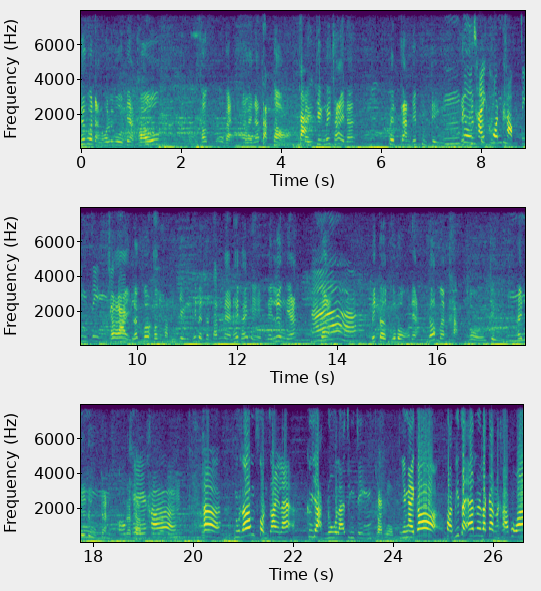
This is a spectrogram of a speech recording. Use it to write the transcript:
นึกว่าหนังฮอลลีวูดเนี่ยเขาเขา แบบอะไรนะตัดต่อ จ้ะ แต่จริงๆไม่ใช่นะ เป็นการดริฟต์จริงอืมดริฟคือต์ขึ้ใช้ตึกคนขับจริงๆในใช่การแล้วก็คนขับจริง ๆ ที่เป็นสตันท์แมนให้พระเอกในเรื่องเนี้ยอ่า ก็มิสเตอร์คูโบเนี่ยก็มาขับโชว์จริงอืมให้ได้ดูกันโอนะเคครับค่ะ ในวันนี้ค่ะหนูเริ่มสนใจแล้ว คืออยากดูแล้วจริงๆครับผมยังไงก็ฝากพี่ใจแอนด้วยละกันนะคะ เพราะว่า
